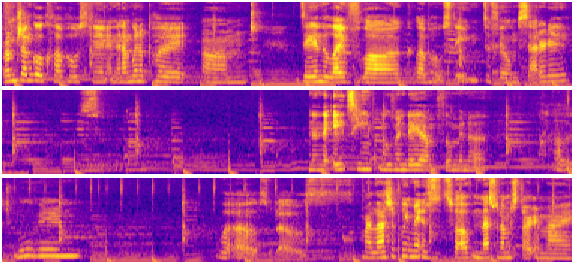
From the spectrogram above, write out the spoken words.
Rum Jungle club hosting, and then I'm gonna put um, day in the life vlog club hosting to film Saturday. So- And then the 18th moving day, I'm filming a college moving. What else? What else? My last appointment is the 12th, and that's when I'm starting my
